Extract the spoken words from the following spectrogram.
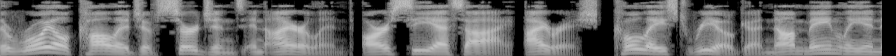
The Royal College of Surgeons in Ireland RCSI, Irish, Rióga na mainly in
